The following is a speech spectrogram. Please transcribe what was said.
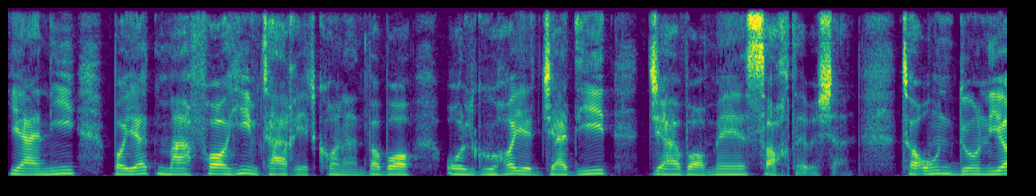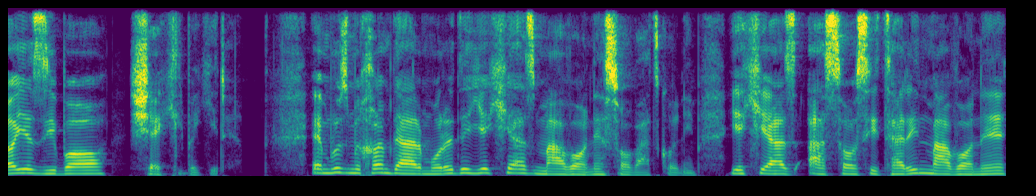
یعنی باید مفاهیم تغییر کنند و با الگوهای جدید جوامع ساخته بشن تا اون دنیای زیبا شکل بگیره. امروز می‌خوایم در مورد یکی از موانع صحبت کنیم. یکی از اساسی ترین موانع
